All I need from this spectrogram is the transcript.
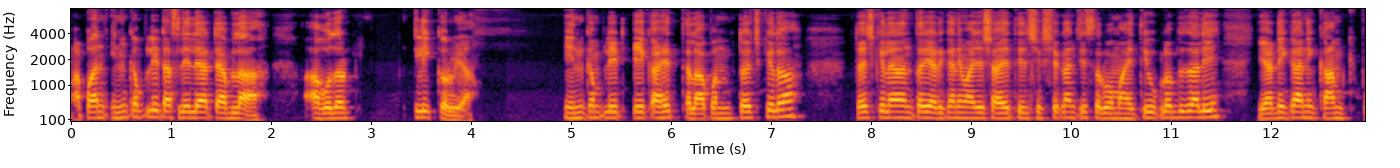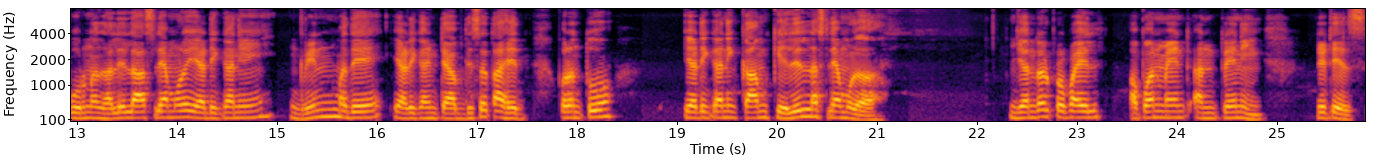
आपण इनकम्प्लीट असलेल्या टॅबला अगोदर क्लिक करूया. इनकम्प्लीट एक आहे त्याला आपण टच केलं. टच केल्यानंतर या ठिकाणी माझ्या शाळेतील शिक्षकांची सर्व माहिती उपलब्ध झाली. या ठिकाणी काम पूर्ण झालेलं असल्यामुळे या ठिकाणी ग्रीनमध्ये या ठिकाणी टॅब दिसत आहेत. परंतु या ठिकाणी काम केलेलं नसल्यामुळं जनरल प्रोफाईल अपॉइंटमेंट आणि ट्रेनिंग डिटेल्स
